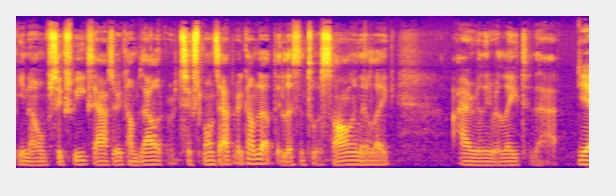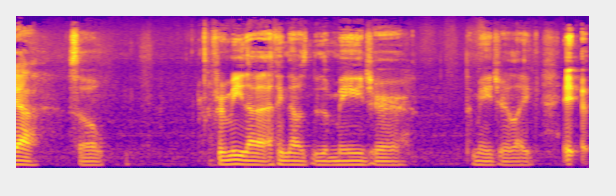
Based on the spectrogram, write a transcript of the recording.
you know six weeks after it comes out or six months after it comes out they listen to a song and they're like i really relate to that Yeah. so for me, that I think that was the major, the major like it.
